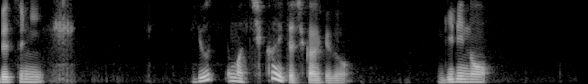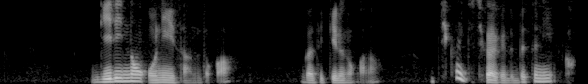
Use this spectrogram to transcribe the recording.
別に、言うまあ近いっちゃ近いけど、義理の、義理のお兄さんとかができるのかな？近いっちゃ近いけど、別に関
